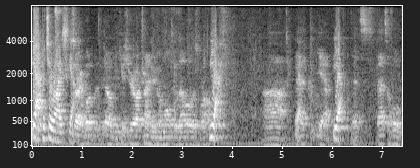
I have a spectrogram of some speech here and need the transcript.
Yeah, but you're right, yeah. Sorry, what, was- oh, because you're all trying to do a multi-level as well? Yeah, Ah, Yeah. that, yeah. yeah, That's, that's a whole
